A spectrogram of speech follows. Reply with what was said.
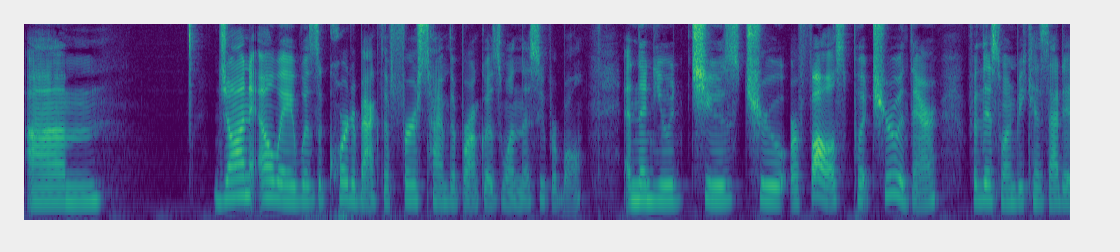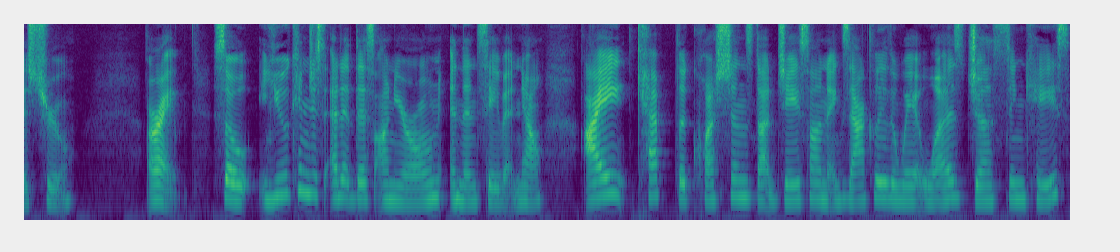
um John Elway was the quarterback the first time the Broncos won the Super Bowl. And then you would choose true or false, put true in there for this one because that is true. All right. So you can just edit this on your own and then save it. Now, I kept the questions.json exactly the way it was just in case.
